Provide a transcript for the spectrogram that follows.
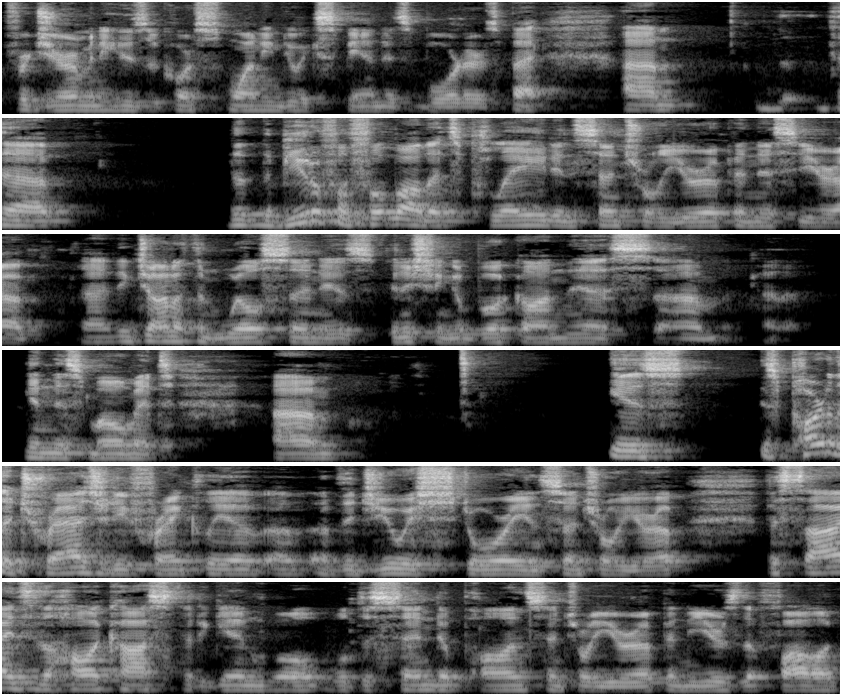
for Germany, who's of course wanting to expand its borders. But um, the the, the, beautiful football that's played in Central Europe in this era. I think Jonathan Wilson is finishing a book on this um, kind of in this moment. Um, is is part of the tragedy, frankly, of, of, of, the Jewish story in Central Europe. Besides the Holocaust that again will will descend upon Central Europe in the years that followed,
